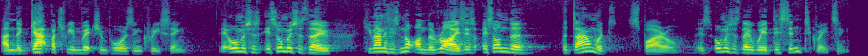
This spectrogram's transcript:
and the gap between rich and poor is increasing. It almost, it's almost as though humanity is not on the rise, it's, it's on the, the downward spiral. It's almost as though we're disintegrating.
